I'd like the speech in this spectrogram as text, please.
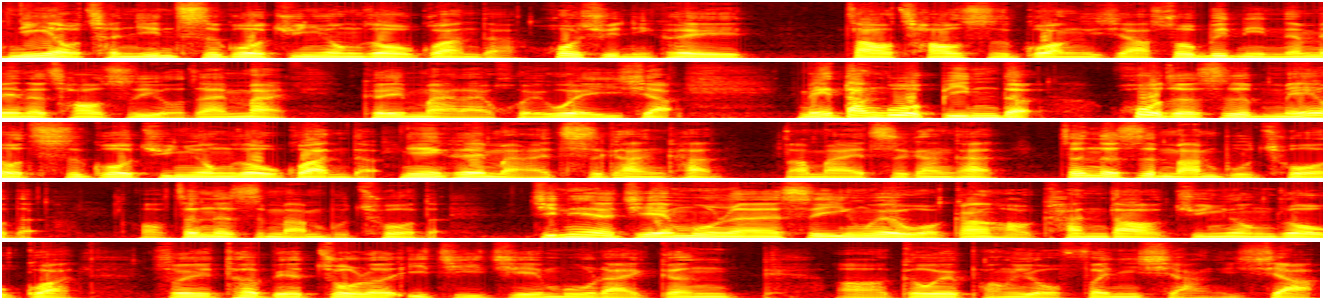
你有曾经吃过军用肉罐的，或许你可以。到超市逛一下，说不定你那边的超市有在卖，可以买来回味一下。没当过兵的，或者是没有吃过军用肉罐的，你也可以买来吃看看啊，买来吃看看，真的是蛮不错的哦，真的是蛮不错的。今天的节目呢，是因为我刚好看到军用肉罐，所以特别做了一集节目来跟啊、各位朋友分享一下，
